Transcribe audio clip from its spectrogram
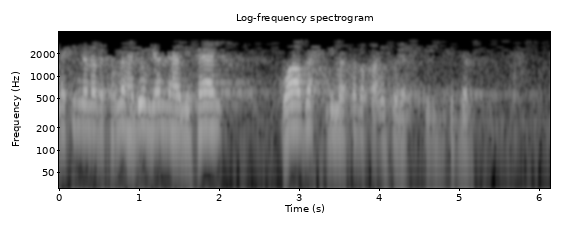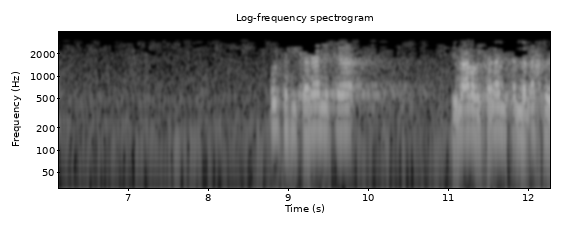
لكننا ذكرناها اليوم لأنها مثال واضح لما سبق أن شرح في الدرس. قلت في كلامك في معرض كلامك أن الأخذ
